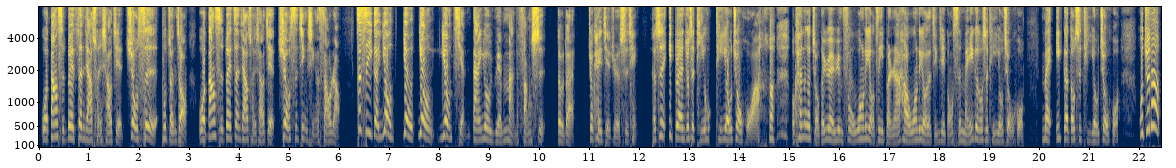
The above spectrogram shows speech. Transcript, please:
我当时对郑家纯小姐就是不尊重，我当时对郑家纯小姐就是进行了骚扰，这是一个又又又又简单又圆满的方式，对不对？就可以解决的事情。可是，一堆人就是提提油救火啊！我看那个九个月孕妇翁立友自己本人，还有翁立友的经纪公司，每一个都是提油救火，每一个都是提油救火。我觉得，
